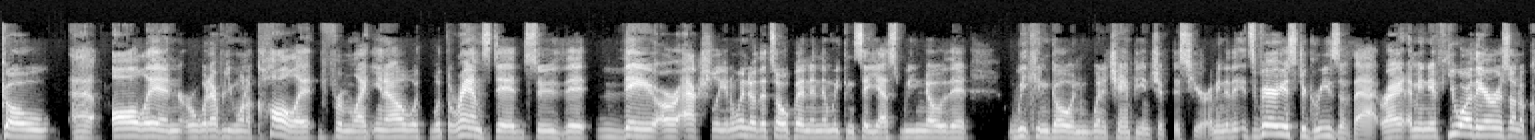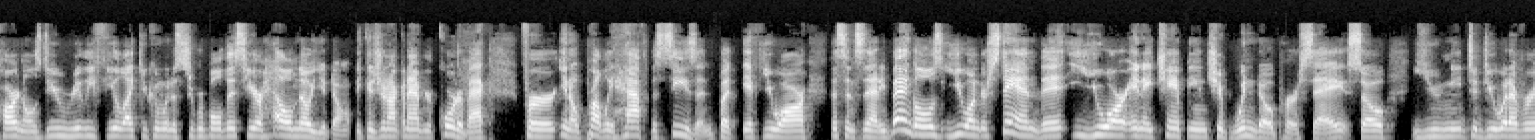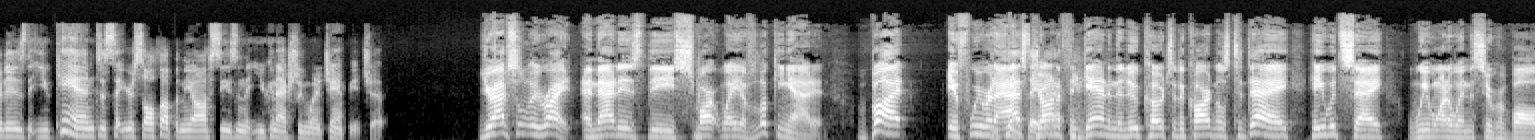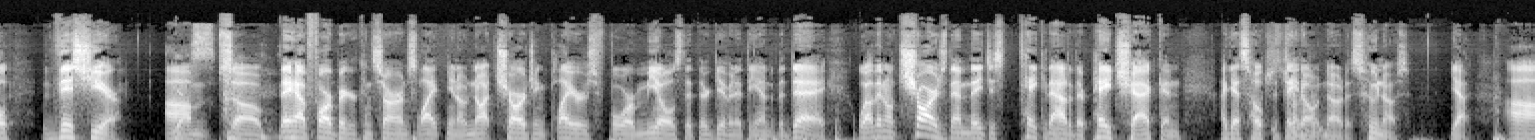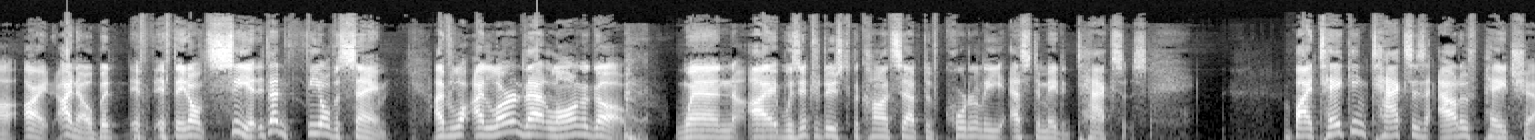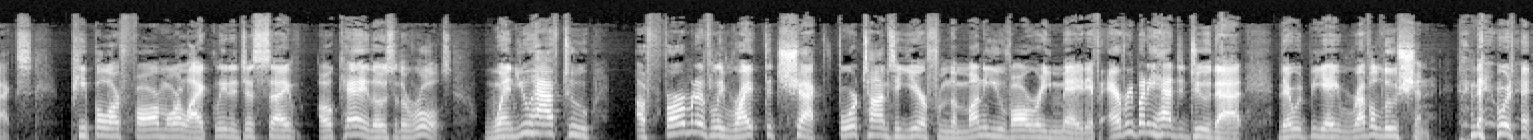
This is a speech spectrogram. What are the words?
go uh, all in or whatever you want to call it from like you know with what the Rams did so that they are actually in a window that's open and then we can say yes we know that we can go and win a championship this year. I mean, it's various degrees of that, right? I mean, if you are the Arizona Cardinals, do you really feel like you can win a Super Bowl this year? Hell no, you don't, because you're not going to have your quarterback for, you know, probably half the season. But if you are the Cincinnati Bengals, you understand that you are in a championship window per se. So you need to do whatever it is that you can to set yourself up in the offseason that you can actually win a championship. You're absolutely right. And that is the smart way of looking at it. But if we were to ask Jonathan that. Gannon, the new coach of the Cardinals today, he would say, We want to win the Super Bowl this year. Um, yes. so they have far bigger concerns like, you know, not charging players for meals that they're given at the end of the day. Well, they don't charge them, they just take it out of their paycheck and I guess hope that they don't notice. Who knows? Yeah. Uh, all right, I know, but if if they don't see it, it doesn't feel the same. I've lo- I learned that long ago when I was introduced to the concept of quarterly estimated taxes. By taking taxes out of paychecks, people are far more likely to just say, okay, those are the rules. When you have to affirmatively write the check four times a year from the money you've already made. If everybody had to do that, there would be a revolution there would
